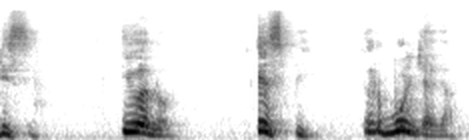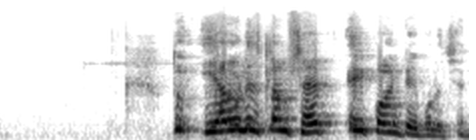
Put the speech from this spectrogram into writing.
ডিসি ইউএনও এসপি এগুলো মূল জায়গা। তো ইয়ারুল ইসলাম সাহেব এই পয়েন্টে বলেছেন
